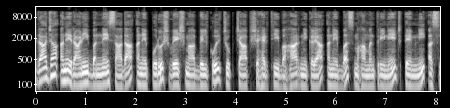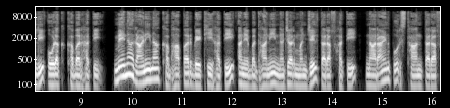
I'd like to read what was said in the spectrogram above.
રાજા અને રાણી બંને સાદા અને પુરુષ વેશમાં બિલકુલ ચૂપચાપ શહેરથી બહાર નીકળ્યા અને બસ મહામંત્રીને જ તેમની અસલી ઓળખ ખબર હતી. મેના રાણીના ખભા પર બેઠી હતી અને બધાની નજર મંજિલ તરફ હતી. નારાયણપુર સ્થાન તરફ,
